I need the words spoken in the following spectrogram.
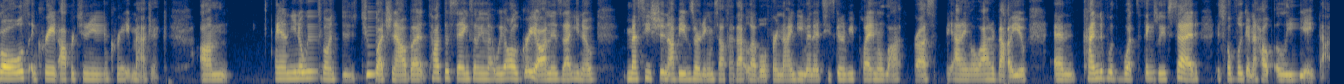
goals and create opportunity and create magic. Um, and you know, we go into too much now, but Tata's saying something that we all agree on is that you know Messi should not be exerting himself at that level for 90 minutes. He's going to be playing a lot for us, be adding a lot of value, and kind of with what things we've said is hopefully going to help alleviate that.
